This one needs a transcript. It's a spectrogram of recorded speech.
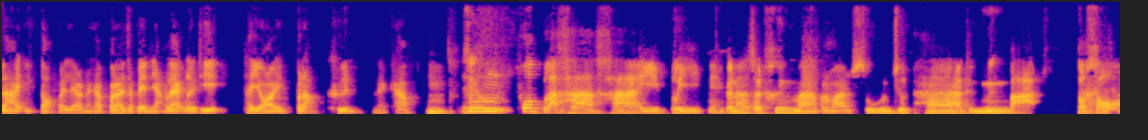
ได้อีกต่อไปแล้วนะครับ ก็น่าจะเป็นอย่างแรกเลยที่ทยอยปรับขึ้นนะครับซึ่งพวกราคาขายปลีกเนี่ยก็น่าจะขึ้นมาประมาณ 0.5 ถึง 1 บาทต่อซอง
